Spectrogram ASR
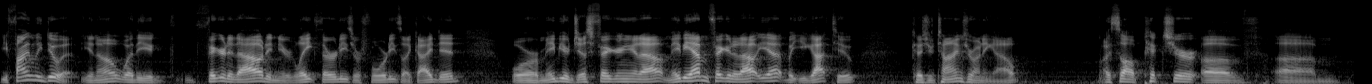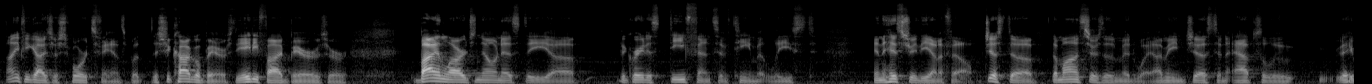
you finally do it, you know, whether you figured it out in your late 30s or 40s like I did or maybe you're just figuring it out. Maybe you haven't figured it out yet, but you got to because your time's running out. I saw a picture of, um, I don't know if you guys are sports fans, but the Chicago Bears, the 85 Bears, are by and large known as the, uh, the greatest defensive team, at least, in the history of the NFL. Just uh, the monsters of the Midway. I mean, just an absolute. They,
